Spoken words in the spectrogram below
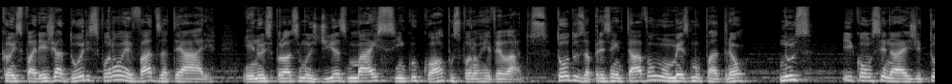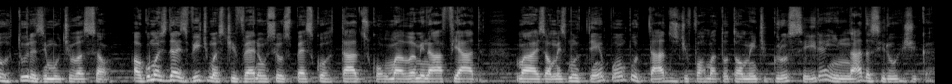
Cães farejadores foram levados até a área, e nos próximos dias mais cinco corpos foram revelados. Todos apresentavam o mesmo padrão: nus, e com sinais de torturas e mutilação. Algumas das vítimas tiveram seus pés cortados com uma lâmina afiada, mas ao mesmo tempo amputados de forma totalmente grosseira e nada cirúrgica.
